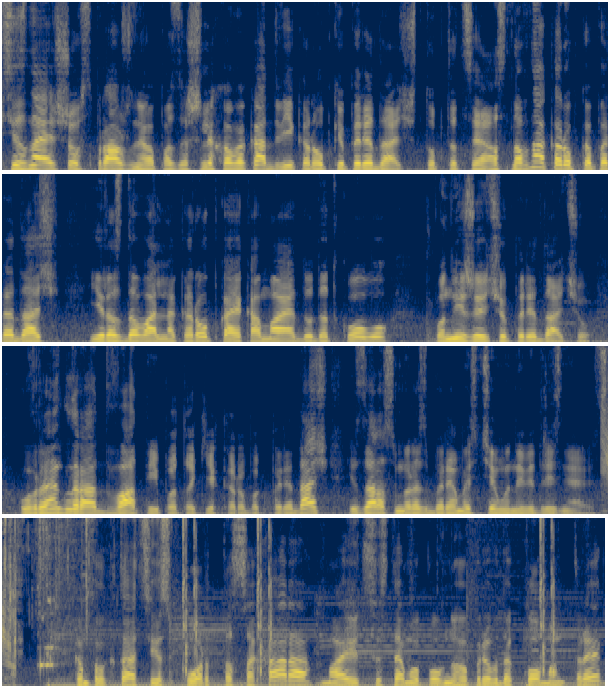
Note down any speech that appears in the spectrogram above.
Всі знають, що в справжнього позашляховика дві коробки передач. Тобто це основна коробка передач і роздавальна коробка, яка має додаткову понижуючу передачу. У Wrangler два типи таких коробок передач, і зараз ми розберемось, чим вони відрізняються. Комплектації Sport та Sahara мають систему повного приводу Command Track,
